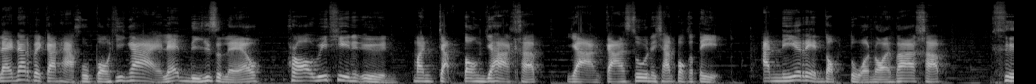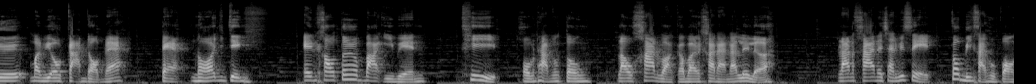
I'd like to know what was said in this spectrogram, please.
และนั่นเป็นการหาคูปองที่ง่ายและดีที่สุดแล้ว เพราะวิธีอื่นๆ มันจับต้องยากครับ อย่างการสู้ในชั้นปกติ อันนี้เรทดรอปตัวน้อยมากครับ คือมันมีโอกาสดรอปนะ แต่น้อยจริงๆ Encounter บางอีเวนท์ ที่ผมถามตรงๆ เราคาดหวังกับมันขนาดนั้นเลยเหรอ ร้านค้าในชั้นพิเศษก็มีขายคูปอง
